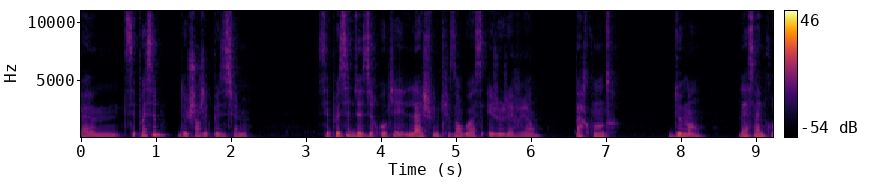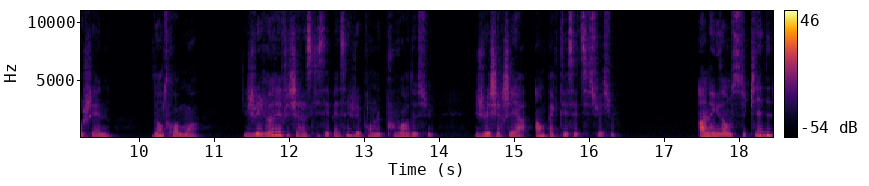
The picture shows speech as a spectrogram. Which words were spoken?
euh, c'est possible de changer de positionnement. C'est possible de dire ok, là je fais une crise d'angoisse et je gère rien. Par contre, demain, la semaine prochaine, dans trois mois, je vais réfléchir à ce qui s'est passé, je vais prendre le pouvoir dessus. Je vais chercher à impacter cette situation. Un exemple stupide,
